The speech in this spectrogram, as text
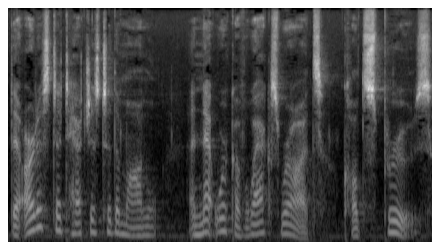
the artist attaches to the model a network of wax rods called sprues.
